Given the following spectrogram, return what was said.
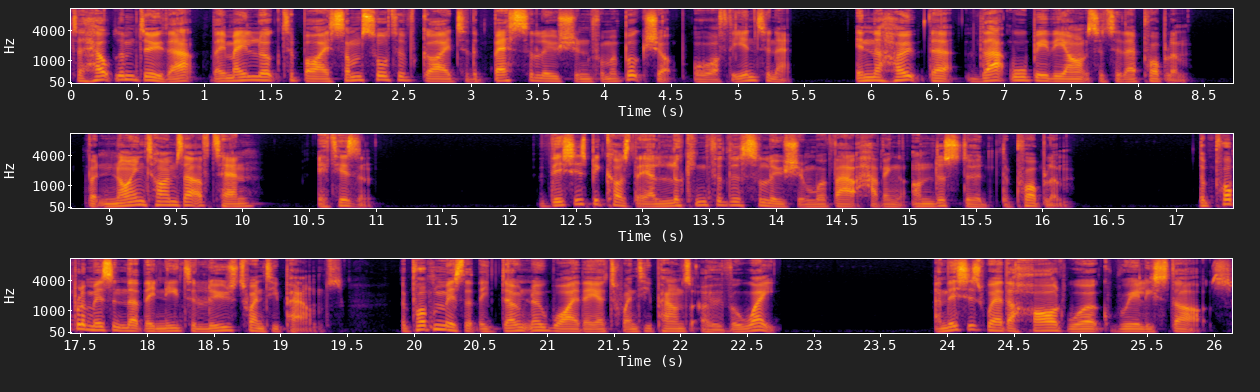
To help them do that, they may look to buy some sort of guide to the best solution from a bookshop or off the internet, in the hope that that will be the answer to their problem. But nine times out of ten, it isn't. This is because they are looking for the solution without having understood the problem. The problem isn't that they need to lose 20 pounds. The problem is that they don't know why they are 20 pounds overweight. And this is where the hard work really starts.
